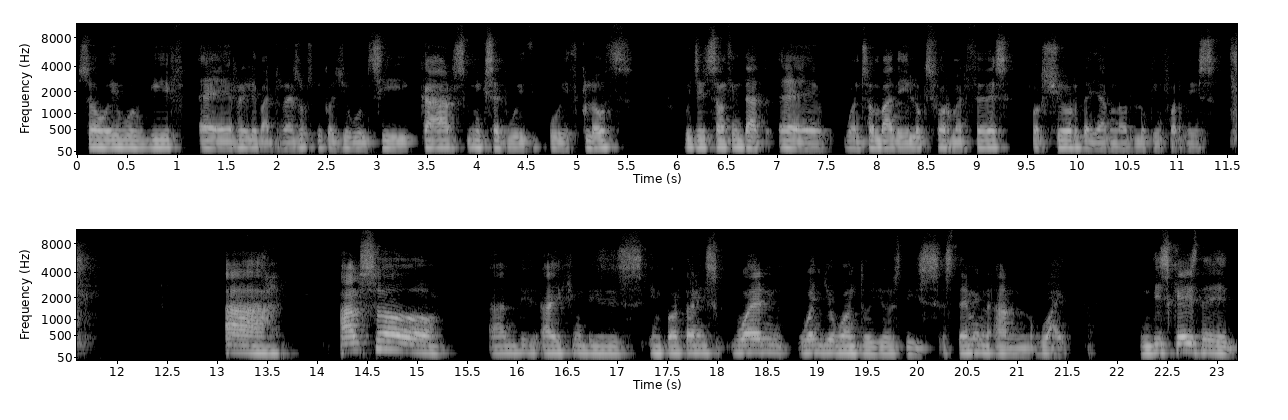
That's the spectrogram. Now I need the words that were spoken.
So it will give a really bad results because you will see cars mixed with, with clothes, which is something that uh, when somebody looks for Mercedes, for sure they are not looking for this. Uh, also, and I think this is important, is when, when you want to use this stemming and why. In this case, the,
